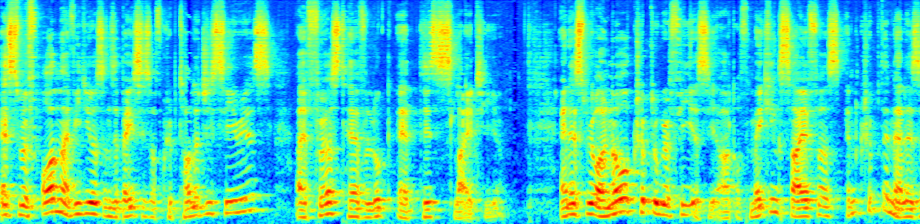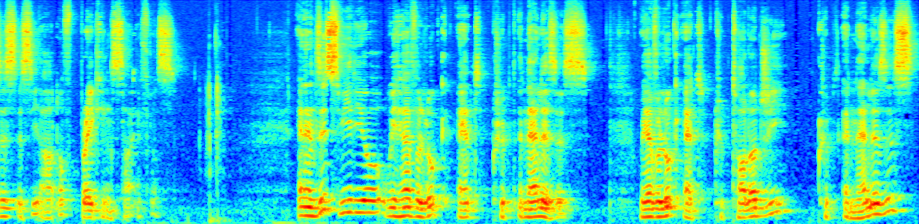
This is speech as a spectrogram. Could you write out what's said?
As with all my videos in the Basics of Cryptology series, I first have a look at this slide here. And as we all know, cryptography is the art of making ciphers and cryptanalysis is the art of breaking ciphers. And in this video, we have a look at cryptanalysis. We have a look at cryptology, cryptanalysis,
